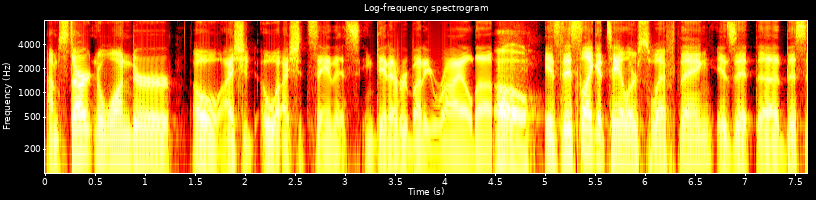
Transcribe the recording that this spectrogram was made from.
I'm starting to wonder. Oh, I should. Oh, I should say this and get everybody riled up. Oh, is this like a Taylor Swift thing? Is it uh, this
